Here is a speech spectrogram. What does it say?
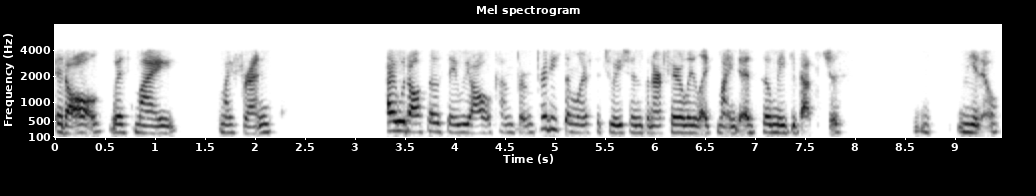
it all with my, my friends. I would also say we all come from pretty similar situations and are fairly like minded. So maybe that's just, you know,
